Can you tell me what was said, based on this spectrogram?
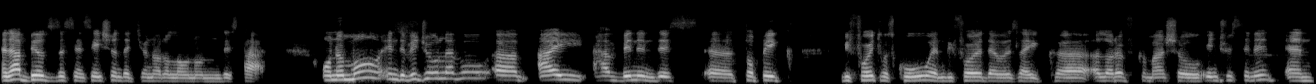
And that builds the sensation that you're not alone on this path. On a more individual level, uh, I have been in this uh, topic before it was cool and before there was like uh, a lot of commercial interest in it. And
